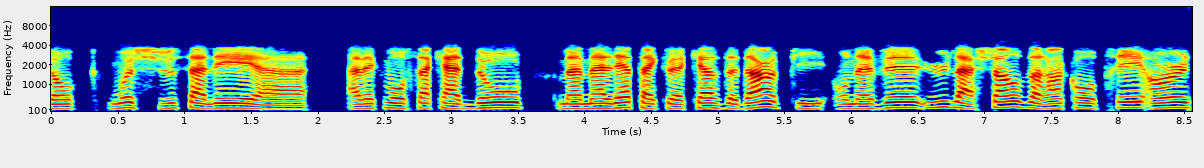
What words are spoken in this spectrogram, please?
Donc, moi, je suis juste allé euh, avec mon sac à dos, ma mallette avec le casque dedans, puis on avait eu la chance de rencontrer un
